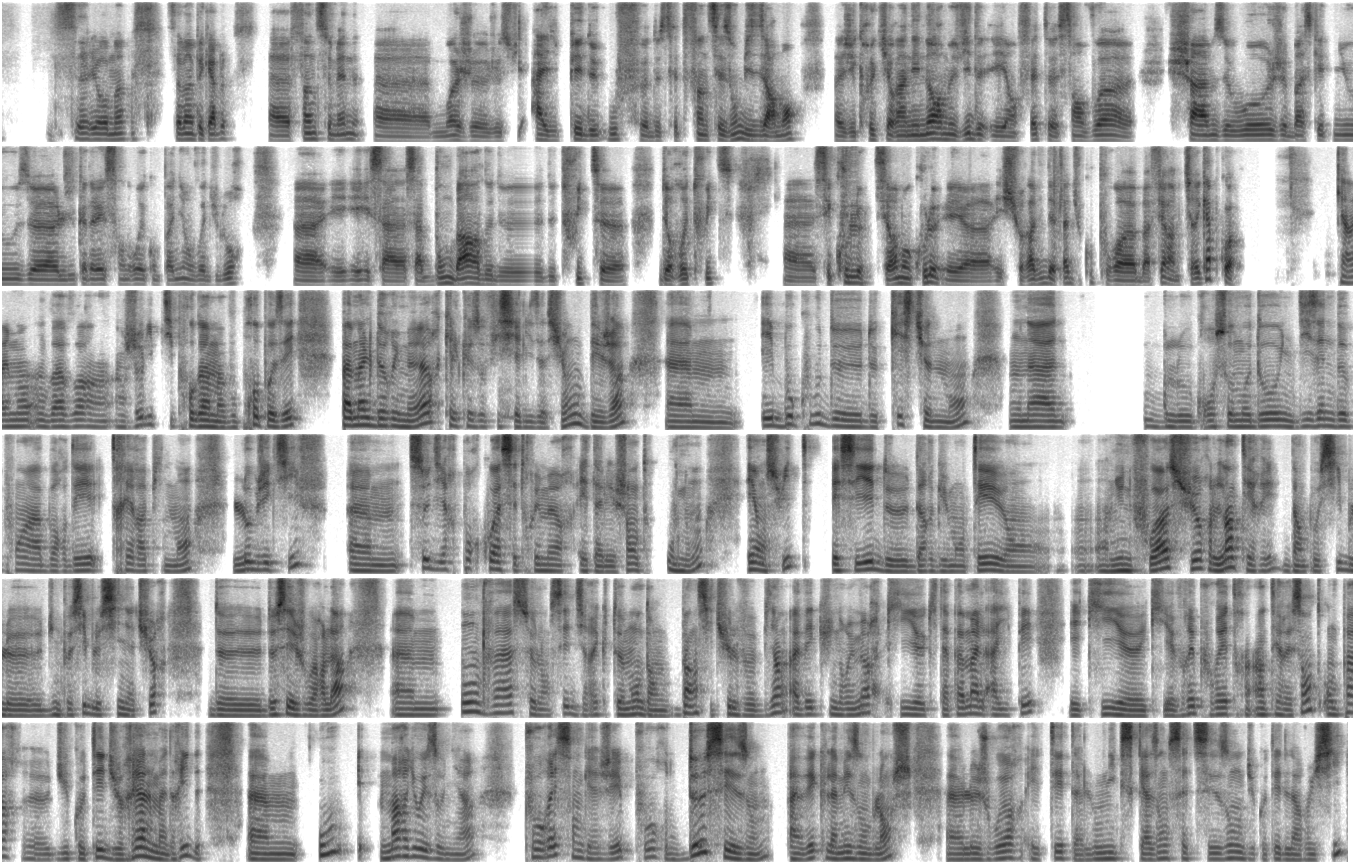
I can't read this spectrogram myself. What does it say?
Salut Romain, ça va impeccable. Euh, fin de semaine, euh, moi je, suis hypé de ouf de cette fin de saison, bizarrement. Euh, j'ai cru qu'il y aurait un énorme vide et en fait ça envoie Shams, The Woj, Basket News, Lucas D'Alessandro et compagnie, on voit du lourd. Et, ça, bombarde de, tweets, de retweets. c'est cool, c'est vraiment cool et, je suis ravi d'être là du coup pour bah, faire un petit récap quoi carrément, on va avoir un, joli petit programme à vous proposer. Pas mal de rumeurs, quelques officialisations déjà, euh, et beaucoup de, questionnements. On a grosso modo une dizaine de points à aborder très rapidement. L'objectif, euh, se dire pourquoi cette rumeur est alléchante ou non, et ensuite essayer d'argumenter en, en, une fois sur l'intérêt d'une possible, possible signature de, de ces joueurs-là. Euh, on va se lancer directement dans le bain, si tu le veux bien, avec une rumeur qui, euh, qui t'a pas mal hypé et qui, euh, qui est vraie pour être intéressante. On part du côté du Real Madrid, où Mario Ezonia pourrait s'engager pour deux saisons avec la Maison Blanche. Euh, le joueur était à l'Unix Kazan cette saison du côté de la Russie.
